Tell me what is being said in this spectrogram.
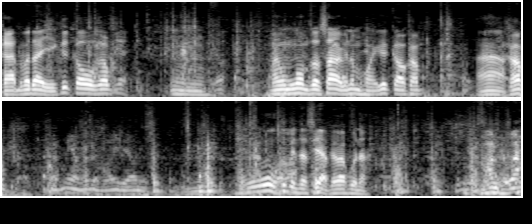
ขาดบ่ได้คือเก่าครับอืมมางมงมๆเศร้าๆอยู่น้ำหอยคือเก่าครับ อ่าครับครับเนี่ยก็จะหวยแล้วนี่โอ้คือเป็นตาเสียบใช่ป่ะพุ่นอะหอมเถอะวะ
